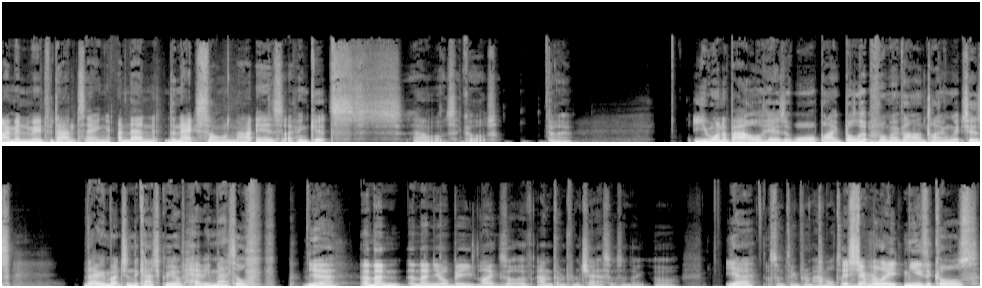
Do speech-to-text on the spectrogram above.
I'm in the mood for dancing, and then the next song on that is I think it's oh what's it called? Don't know. You Want a Battle, Here's a War by Bullet for My Valentine, which is very much in the category of heavy metal. Yeah, and then and then you'll be like sort of anthem from Chess or something, or, yeah, or something from Hamilton. it's generally musicals,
